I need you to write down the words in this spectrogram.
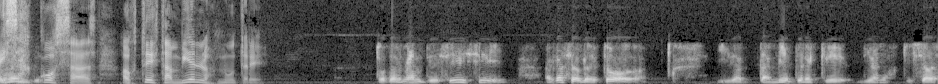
esas cosas, ¿a ustedes también los nutre? Totalmente, sí, sí. Acá se habla de todo. Y también tenés que, digamos, quizás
